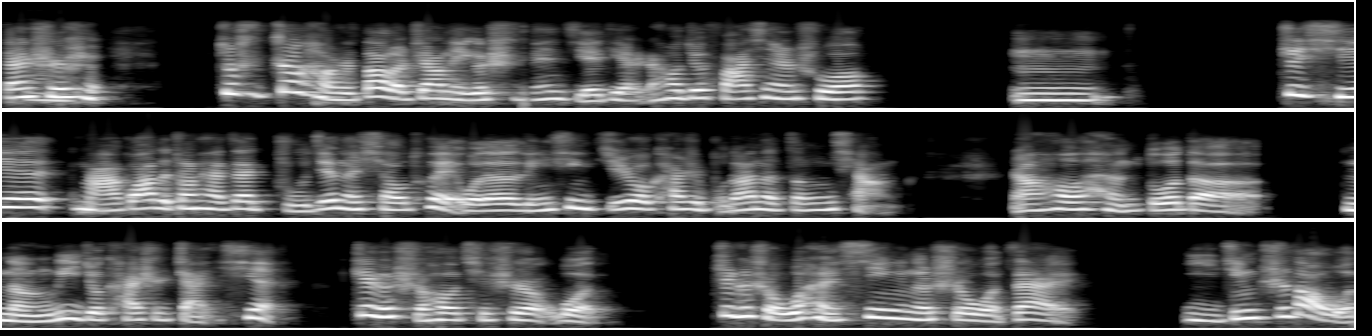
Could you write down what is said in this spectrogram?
但是，就是正好是到了这样的一个时间节点，然后就发现说，嗯，这些麻瓜的状态在逐渐的消退，我的灵性肌肉开始不断的增强，然后很多的能力就开始展现。这个时候，其实我这个时候我很幸运的是我在。已经知道我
